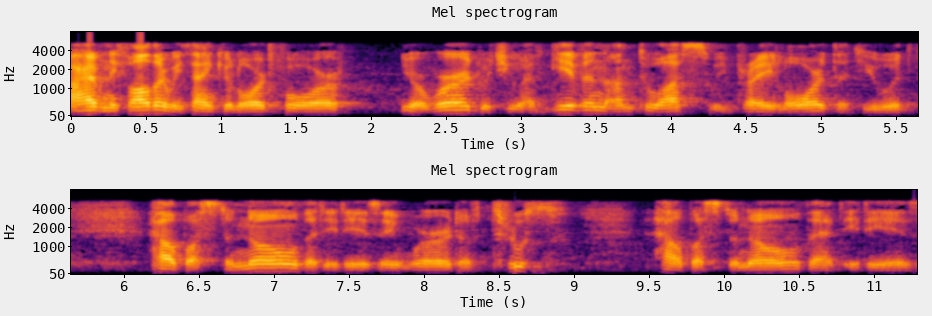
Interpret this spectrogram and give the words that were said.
Our Heavenly Father, we thank you, Lord, for your word which you have given unto us. We pray, Lord, that you would help us to know that it is a word of truth. Help us to know that it is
